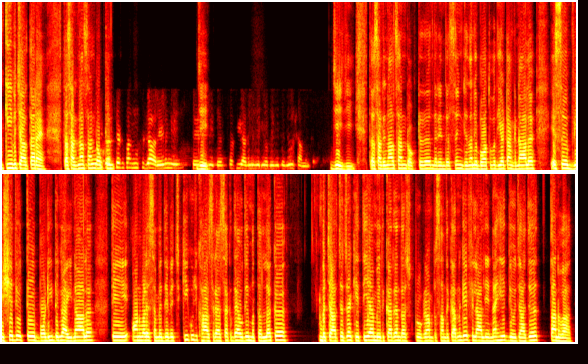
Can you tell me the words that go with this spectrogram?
ਕੀ ਵਿਚਾਰਧਾਰਾ ਹੈ ਤਾਂ ਸਾਡੇ ਨਾਲ ਸਨ ਜੋ ਵੀ ਡਾਕਟਰ ਦਰਸ਼ਕ ਸਾਨੂੰ ਸੁਝਾਅ ਦੇਣਗੇ ਤੇ ਜੀ। ਇਹਦੇ ਵਿੱਚ ਅਸੀਂ ਅਗਲੀ ਵੀਡੀਓ ਦੇ ਵਿੱਚ ਜ਼ਰੂਰ ਸ਼ਾਮਿਲ ਕਰਾਂਗੇ ਜੀ ਜੀ। ਤਾਂ ਸਾਡੇ ਨਾਲ ਸਨ ਡਾਕਟਰ ਨਰਿੰਦਰ ਸਿੰਘ, ਜਿਨ੍ਹਾਂ ਨੇ ਬਹੁਤ ਵਧੀਆ ਢੰਗ ਨਾਲ ਇਸ ਵਿਸ਼ੇ ਦੇ ਉੱਤੇ ਬੋਡੀ ਡੰਗਾਈ ਨਾਲ ਤੇ ਆਉਣ ਵਾਲੇ ਸਮੇਂ ਦੇ ਵਿੱਚ ਕੀ ਕੁਝ ਖਾਸ ਰਹਿ ਸਕਦਾ ਹੈ, ਉਹਦੇ ਮੁਤਲਕ ਵਿਚਾਰ ਚਰਚਾ ਕੀਤੀ ਹੈ। ਉਮੀਦ ਕਰਦੇ ਹਾਂ ਦਰਸ਼ਕ ਪ੍ਰੋਗਰਾਮ ਪਸੰਦ ਕਰਨਗੇ। ਫਿਲਹਾਲ ਇੰਨਾ ਹੀ। ਦਿਓ ਇਜਾਜ਼ਤ। ਧੰਨਵਾਦ।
